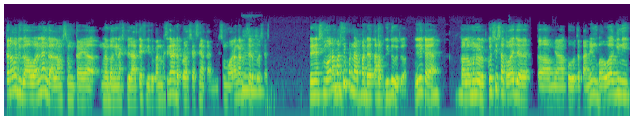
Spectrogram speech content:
Karena aku juga awalnya nggak langsung kayak ngembangin aspiratif gitu kan. Pasti kan ada prosesnya kan. Semua orang kan pasti ada hmm. proses. Dan ya semua orang pasti pernah pada tahap gitu gitu loh. Jadi kayak kalau menurutku sih satu aja um, yang aku tekanin bahwa gini,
